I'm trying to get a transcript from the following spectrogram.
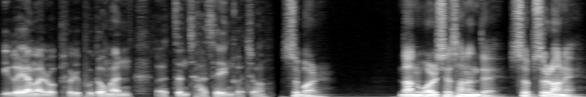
이거야말로 표리 부동한 어떤 자세인 거죠. 스벌. 난 월세 사는데 씁쓸하네.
